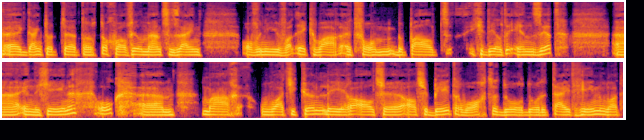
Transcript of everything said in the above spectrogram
Uh, ik denk dat uh, er toch wel veel mensen zijn, of in ieder geval ik, waar het voor een bepaald gedeelte in zit. Uh, in de genen ook. Um, maar wat je kunt leren als je, als je beter wordt door, door de tijd heen, wat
